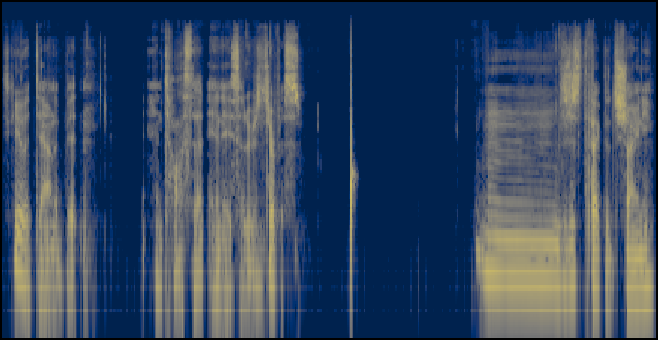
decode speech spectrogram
scale it down a bit and toss that in a Subdivision surface. Mm, it's just the fact that it's shiny.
